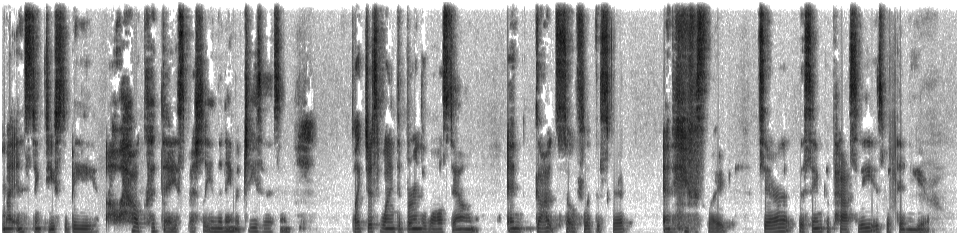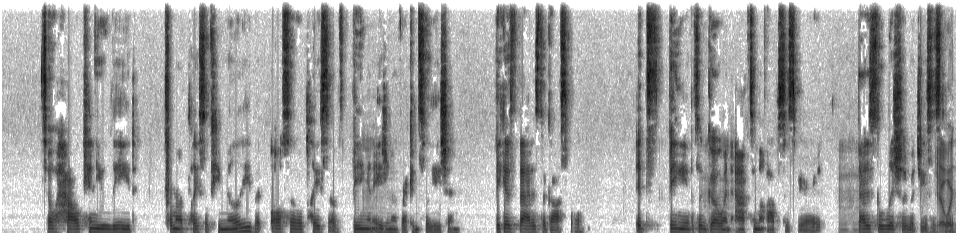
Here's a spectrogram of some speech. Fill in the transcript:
my instinct used to be, oh, how could they, especially in the name of Jesus, and like just wanting to burn the walls down. And God so flipped the script, and He was like, Sarah, the same capacity is within you. So, how can you lead from a place of humility, but also a place of being an agent of reconciliation? Because that is the gospel. It's being able to go and act in the opposite spirit. Mm-hmm. That is literally what Jesus yeah, did. What,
